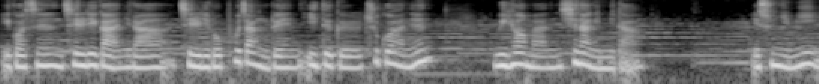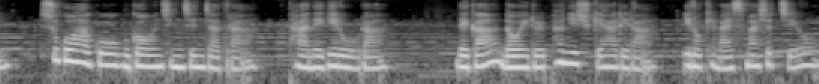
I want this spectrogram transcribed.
이것은 진리가 아니라 진리로 포장된 이득을 추구하는 위험한 신앙입니다. 예수님이 수고하고 무거운 짐진 자들아 다 내게로 오라 내가 너희를 편히 쉬게 하리라 이렇게 말씀하셨지요.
